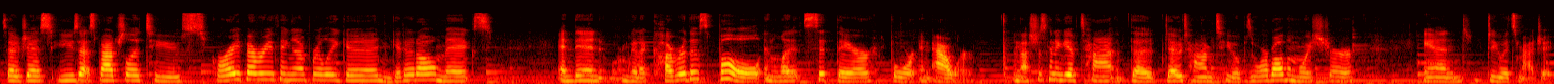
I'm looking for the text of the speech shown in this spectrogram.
So just use that spatula to scrape everything up really good and get it all mixed. And then I'm gonna cover this bowl and let it sit there for an hour. And that's just gonna give time, the dough time to absorb all the moisture and do its magic.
